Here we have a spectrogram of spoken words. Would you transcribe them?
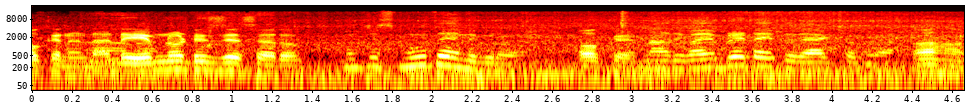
ఓకేనండి. అంటే ఏం నోటీస్ చేశారు? కొంచెం స్మూత్ అయింది బ్రో. ఓకే. నాది వైబ్రేట్ అవుతుంది యాక్చువల్గా. ఆహా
